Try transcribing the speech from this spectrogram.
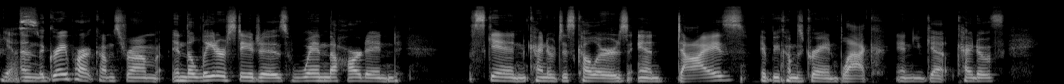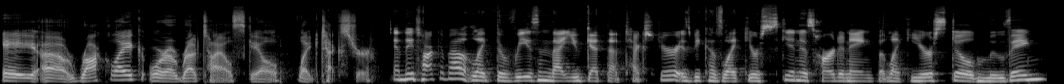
yes, And the gray part comes from in the later stages when the hardened skin kind of discolors and dies, it becomes gray and black, and you get kind of a uh, rock like or a reptile scale like texture. And they talk about like the reason that you get that texture is because like your skin is hardening, but like you're still moving,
